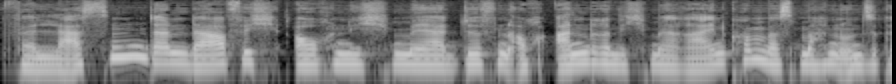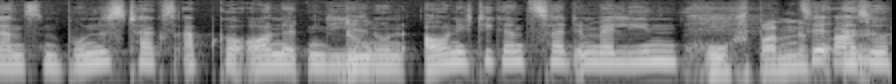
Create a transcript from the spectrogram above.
verlassen, dann darf ich auch nicht mehr, dürfen auch andere nicht mehr reinkommen. Was machen unsere ganzen Bundestagsabgeordneten, die Du. ja nun auch nicht die ganze Zeit in Berlin Hochspannende sind? Frage. Also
